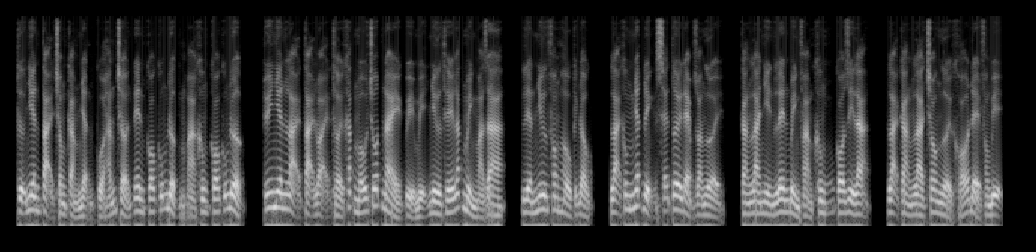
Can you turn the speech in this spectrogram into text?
tự nhiên tại trong cảm nhận của hắn trở nên có cũng được mà không có cũng được, tuy nhiên lại tại loại thời khắc mấu chốt này quỷ mị như thế lắc mình mà ra, liền như phong hầu kịch độc, lại không nhất định sẽ tươi đẹp do người, càng là nhìn lên bình phàm không có gì lạ, lại càng là cho người khó để phòng bị.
